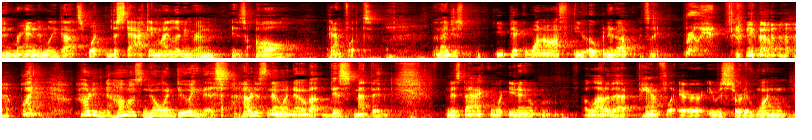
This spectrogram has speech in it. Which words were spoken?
and randomly that's what the stack in my living room is all pamphlets. And I just, you pick one off, you open it up, it's like, brilliant. You know, what? How did, how is no one doing this? How does no one know about this method? It's back, you know, a lot of that pamphlet era, it was sort of one,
